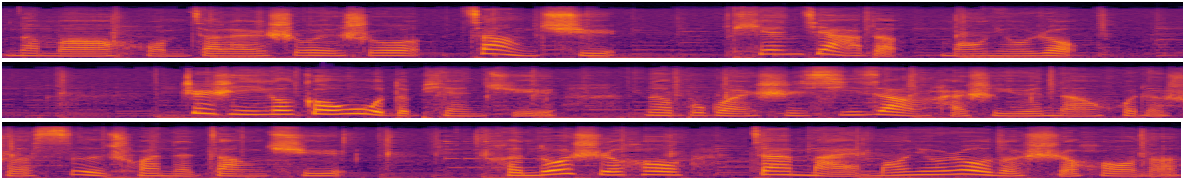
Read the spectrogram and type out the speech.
那么我们再来说一说藏区天价的牦牛肉，这是一个购物的骗局。那不管是西藏还是云南，或者说四川的藏区，很多时候在买牦牛肉的时候呢，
